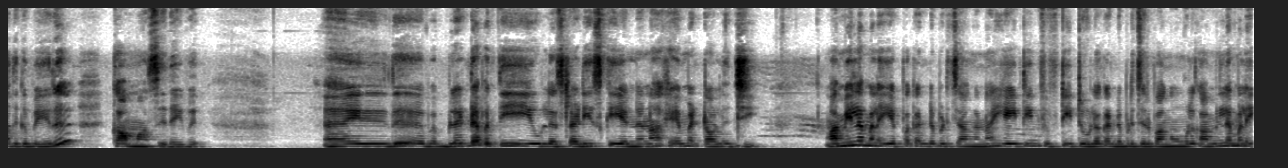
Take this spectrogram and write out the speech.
அதுக்கு பேர் காமா சிதைவு இது பிளட்டை பற்றி உள்ள ஸ்டடீஸ்க்கு என்னென்னா ஹேமட்டாலஜி அமிலமலை எப்போ கண்டுபிடிச்சாங்கன்னா எயிட்டீன் ஃபிஃப்டி டூவில் கண்டுபிடிச்சிருப்பாங்க. உங்களுக்கு அமிலமலை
